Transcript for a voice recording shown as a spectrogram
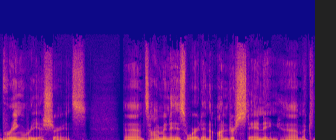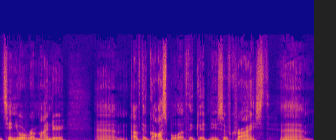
bring reassurance. Um, time in His Word and understanding, um, a continual reminder um, of the gospel of the good news of Christ. Um,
